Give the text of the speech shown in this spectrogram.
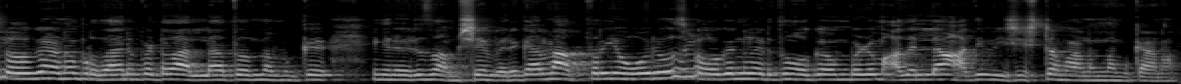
ശ്ലോകമാണ് പ്രധാനപ്പെട്ടതല്ലാത്തതെന്ന് നമുക്ക് ഇങ്ങനെ ഒരു സംശയം വരും. കാരണം അത്രയും ഓരോ ശ്ലോകങ്ങൾ എടുത്ത് നോക്കുമ്പോഴും അതെല്ലാം അതിവിശിഷ്ടമാണെന്ന് നമുക്ക് കാണാം.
